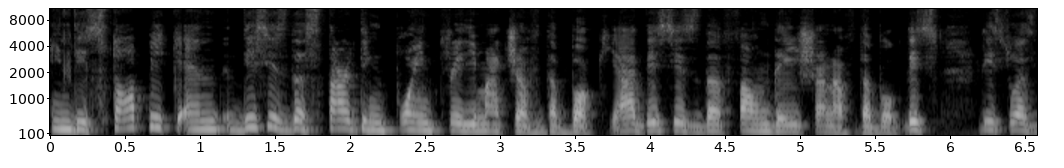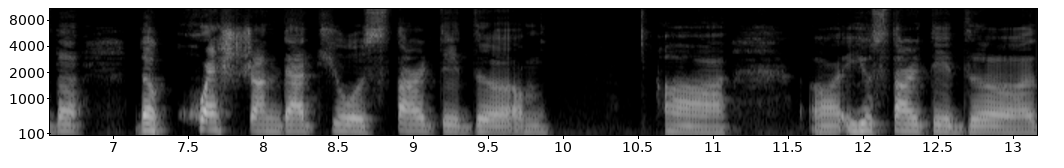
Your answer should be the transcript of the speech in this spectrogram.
in this topic and this is the starting point pretty much of the book yeah this is the foundation of the book this this was the the question that you started um, uh, you started uh,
